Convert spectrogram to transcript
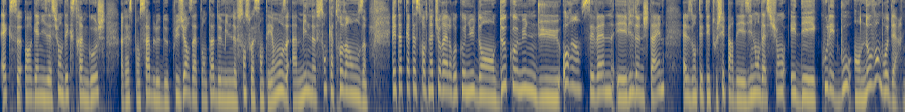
ex-organisation d'extrême gauche, responsable de plusieurs attentats de 1971 à 1991. L'état de catastrophe naturelle reconnu dans deux communes du Haut-Rhin, Cévennes et Wildenstein. Elles ont été touchées par des inondations et des coulées de boue en novembre dernier.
